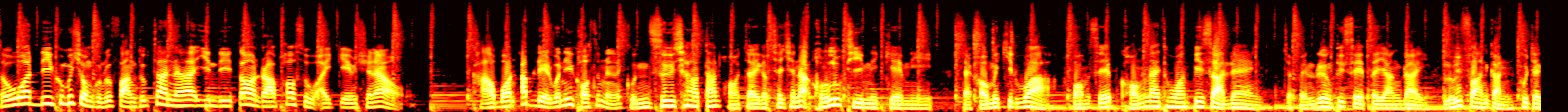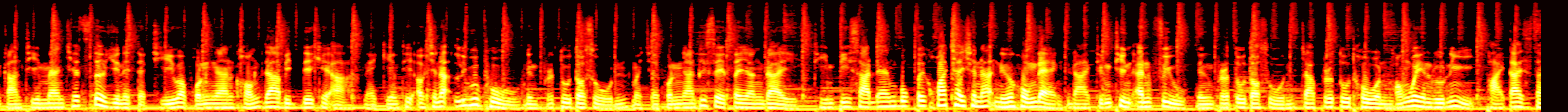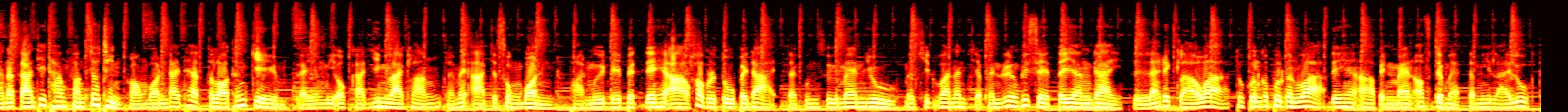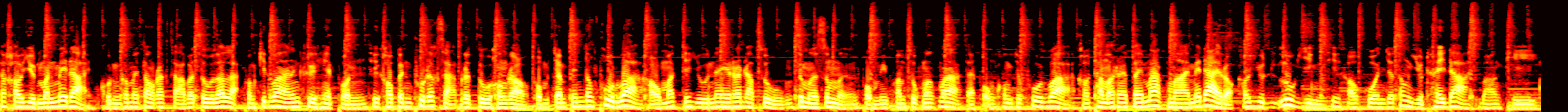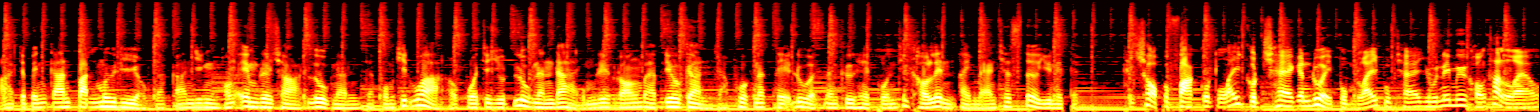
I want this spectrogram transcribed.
สวัสดีคุณผู้ชมคุณผู้ฟังทุกท่านนะฮะ ยินดีต้อนรับเข้าสู่ iGame Channel ข่าวบอลอัปเดตวันนี้ขอเสนอคุณซื้อชาวตันพอใจกับชัยชนะของลูกทีมในเกมนี้ แต่เขาไม่คิดว่าฟอร์มเซฟของนายทวารปีศาจแดง จะเป็นเรื่องพิเศษแต่อย่างใด ลุยฟานกันผู้จัดการทีมแมนเชสเตอร์ยูไนเต็ดชี้ว่าผลงานของดาบิดเดเคอาในเกมที่เอาชนะลิเวอร์พูล1ประตูต่อศูนย์ไม่ใช่ผลงานพิเศษแต่อย่างใด ทีมปีศาจแดงบุกไปคว้าชัยชนะเหนือหงแดง ได้ถึงทินแอนฟิลด์1ประตูต่อศูนย์จากประตูโทนของเวนรูนี่ภายใต้สถานการณ์ที่ทางฝั่งเจ้าถิ่นครองบอลได้แทบตลอดทั้งเกม และยังมีโอกาสยิงหลายครั้ง แต่ไม่อาจจะส่งบอลผ่านมือเดเบดเดเฮอาเข้าประตูไปได้ แต่กุนซือแมนยูไม่คิดว่านั่นจะเป็นเรื่องพิเศษแต่อย่างใด และได้กล่าวว่า ทุกคนก็พูดกันว่าเดฮาเป็นแมนออฟเดอะแมตแต่มีหลายลูก ถ้าเขาหยุดมันไม่ได้ คุณก็ไม่ต้องรักษาประตูแล้วล่ะ ผมคิดว่านั่นคือเหตุผลที่เขาเป็นผู้รักษาประตูของเรา ผมจำเป็นต้องพูดว่าเขามักจะอยู่ในระดับสูงเสมอๆผมมีความสุขมากๆ แต่ผมคงจะพูดว่าเขาทำอะไรไปมากมายไม่ได้หรอกเขาหยุดลูกยิงที่เขาควรจะต้องหยุดให้ได้ บางทีอาจจะเป็นการปัดมือเดียว จากการยิงของเอ็มเรชาร์ดลูกนั้น แต่ผมคิดว่าเขาควรจะหยุดลูกนั้นได้ ผมเรียกร้องแบบเดียวกัน จากพวกนักเตะด้วยนั่นคือเหตุผลที่เขาเล่นให้แมนเชสเตอร์ยูไนเต็ด ชอบก็ฝากกดไลค์กดแชร์กันด้วย ปุ่มไลค์ปุ่มแชร์อยู่ในมือของท่านแล้ว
